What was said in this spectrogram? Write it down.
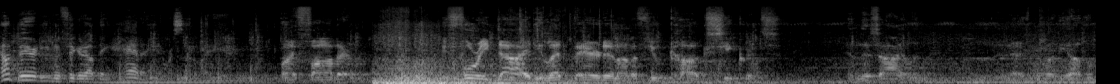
How'd Baird even figured out they had a hammer satellite here? My father, before he died, he let Baird in on a few cog secrets. And this island, it has plenty of them.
